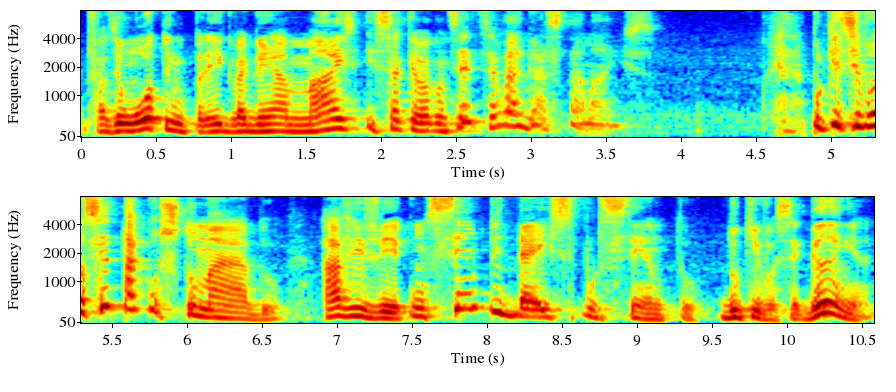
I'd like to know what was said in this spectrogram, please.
fazer um outro emprego, vai ganhar mais, e sabe o que vai acontecer? Você vai gastar mais. Porque se você está acostumado a viver com 110% do que você ganha,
